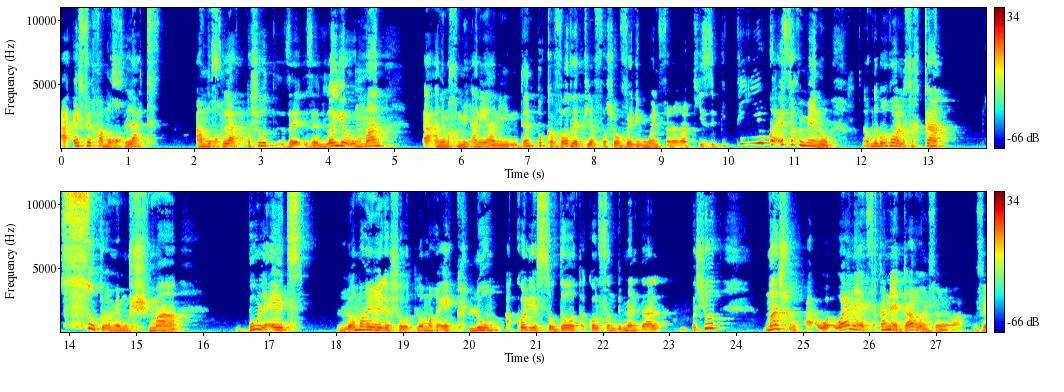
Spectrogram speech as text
ההפך המוחלט. המוחלט, פשוט זה, זה לא יאומן, אני, מחמיא, אני, אני נותן פה כבוד לטיאפו שעובד עם וויין פריירה, כי זה בדיוק ההפך ממנו. אנחנו מדברים פה על שחקן סופר ממושמע, בול עץ, לא מראה רגשות, לא מראה כלום, הכל יסודות, הכל fundamental, פשוט משהו. הוא היה שחקן נהדר ווין פררה, ו...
